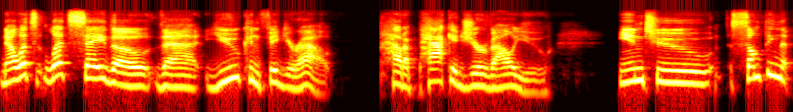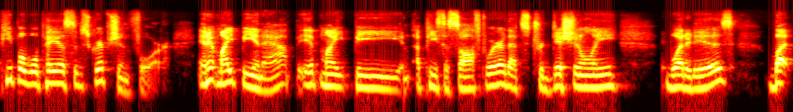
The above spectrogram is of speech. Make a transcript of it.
Now let's let's say though that you can figure out how to package your value into something that people will pay a subscription for. And it might be an app, it might be a piece of software. That's traditionally what it is. But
